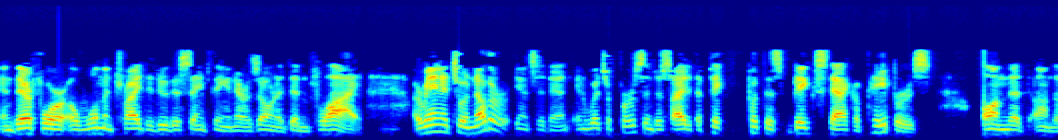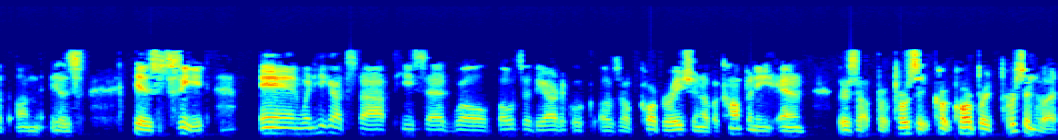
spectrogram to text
And therefore a woman tried to do the same thing in Arizona. It didn't fly. I ran into another incident in which a person decided to pick, put this big stack of papers on the on the on his his seat. And when he got stopped, he said, "Well, those are the articles of corporation of a company, and there's a person corporate personhood.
